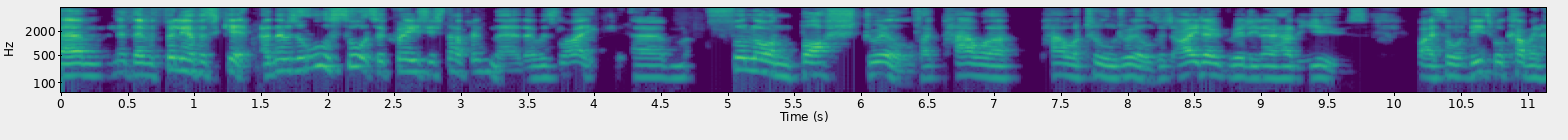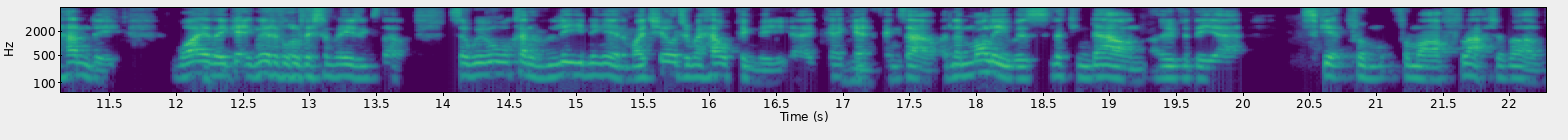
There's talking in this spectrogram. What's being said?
Um, they were filling up a skip, and there was all sorts of crazy stuff in there. There was like um, full-on Bosch drills, like power power tool drills, which I don't really know how to use, but I thought these will come in handy. Why are they getting rid of all this amazing stuff? So we were all kind of leaning in, and my children were helping me uh, get, get mm-hmm. things out, and then Molly was looking down over the uh, skip from from our flat above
